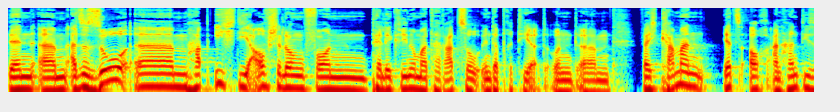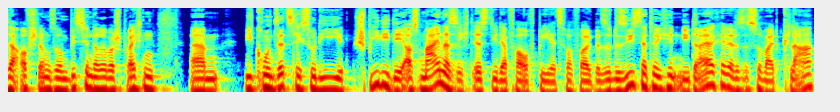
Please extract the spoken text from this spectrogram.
Denn ähm, also so ähm, habe ich die Aufstellung von Pellegrino Matarazzo interpretiert. Und ähm, vielleicht kann man jetzt auch anhand dieser Aufstellung so ein bisschen darüber sprechen, ähm, wie grundsätzlich so die Spielidee aus meiner Sicht ist, die der VfB jetzt verfolgt. Also du siehst natürlich hinten die Dreierkette, das ist soweit klar.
